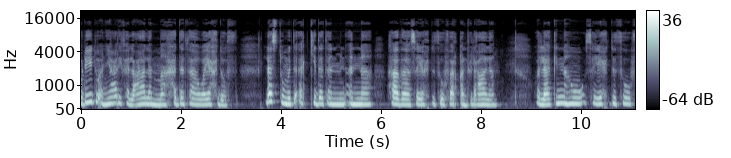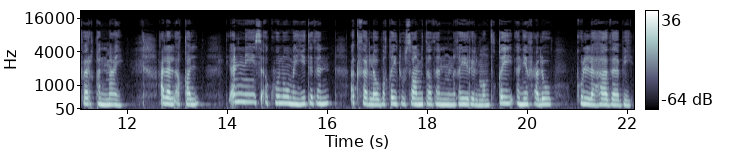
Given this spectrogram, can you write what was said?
أريد أن يعرف العالم ما حدث ويحدث. لست متأكدة من أن هذا سيحدث فرقا في العالم ولكنه سيحدث فرقا معي. على الأقل لأني سأكون ميتة أكثر لو بقيت صامتة من غير المنطقي أن يفعلوا كل هذا بي.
